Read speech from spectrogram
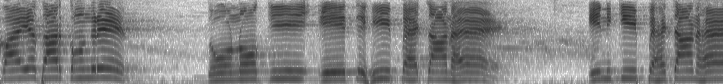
वाईएसआर कांग्रेस दोनों की एक ही पहचान है इनकी पहचान है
